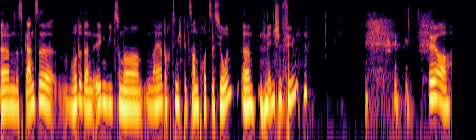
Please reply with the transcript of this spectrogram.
Ähm, das Ganze wurde dann irgendwie zu einer, naja, doch ziemlich bizarren Prozession. Ähm, Menschen filmten. ja,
